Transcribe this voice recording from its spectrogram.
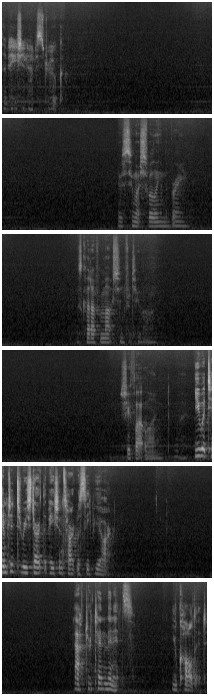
The patient had a stroke. There was too much swelling in the brain. It was cut off from oxygen for too long. She flatlined. You attempted to restart the patient's heart with CPR. After 10 minutes, you called it.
